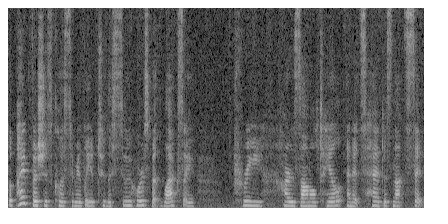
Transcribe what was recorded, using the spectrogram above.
The pipefish is closely related to the seahorse but lacks a prehensile tail and its head does not sit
